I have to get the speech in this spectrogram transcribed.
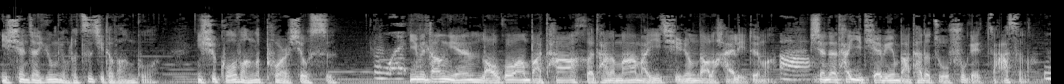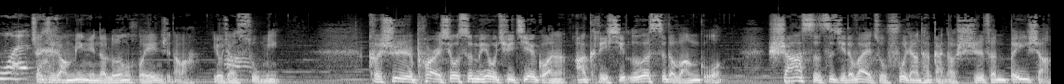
你现在拥有了自己的王国，你是国王了，普尔修斯。因为当年老国王把他和他的妈妈一起扔到了海里，对吗？啊。现在他一铁饼把他的祖父给砸死了。我。这就叫命运的轮回，你知道吗？又叫宿命。可是普尔修斯没有去接管阿克里西俄斯的王国，杀死自己的外祖父让他感到十分悲伤。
